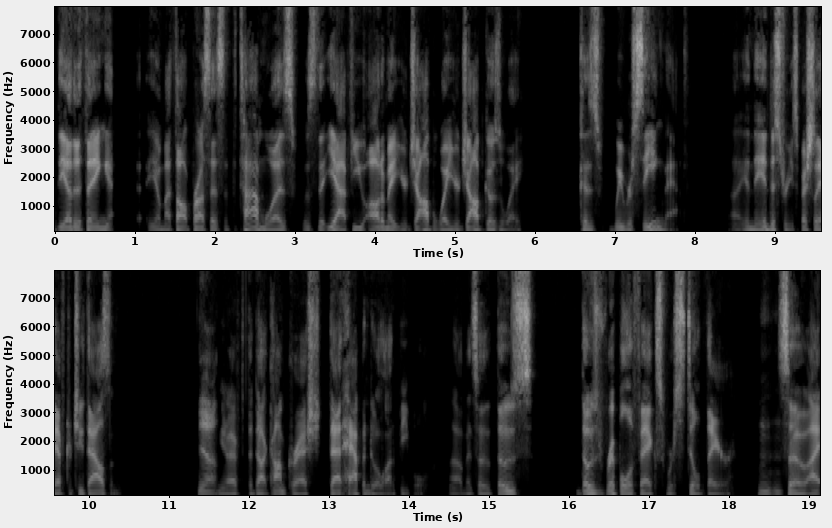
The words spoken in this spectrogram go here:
The other thing, you know, my thought process at the time was was that yeah, if you automate your job away, your job goes away because we were seeing that uh, in the industry, especially after 2000. Yeah, you know, after the dot com crash, that happened to a lot of people, um, and so those those ripple effects were still there. Mm-hmm. So I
